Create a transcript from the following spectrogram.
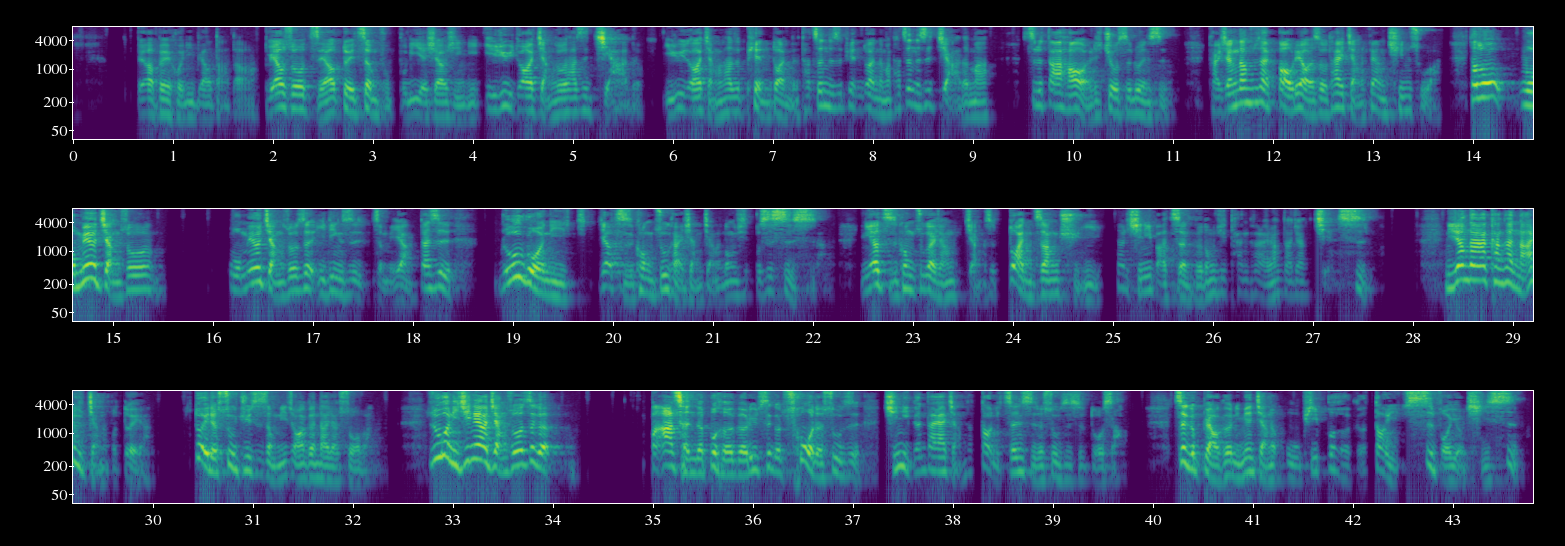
不要被回力镖打到，不要说只要对政府不利的消息，你一律都要讲说它是假的，一律都要讲说它是片段的。它真的是片段的吗？它真的是假的吗？是不是大家好好的就事论事？凯翔当初在爆料的时候，他也讲得非常清楚啊。他说我没有讲说，我没有讲说这一定是怎么样。但是如果你要指控朱凯翔讲的东西不是事实啊，你要指控朱凯翔讲的是断章取义，那请你把整个东西摊开来让大家检视，你让大家看看哪里讲的不对啊。对的数据是什么？你总要跟大家说吧。如果你今天要讲说这个八成的不合格率是个错的数字，请你跟大家讲，它到底真实的数字是多少？这个表格里面讲的五批不合格，到底是否有歧视？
